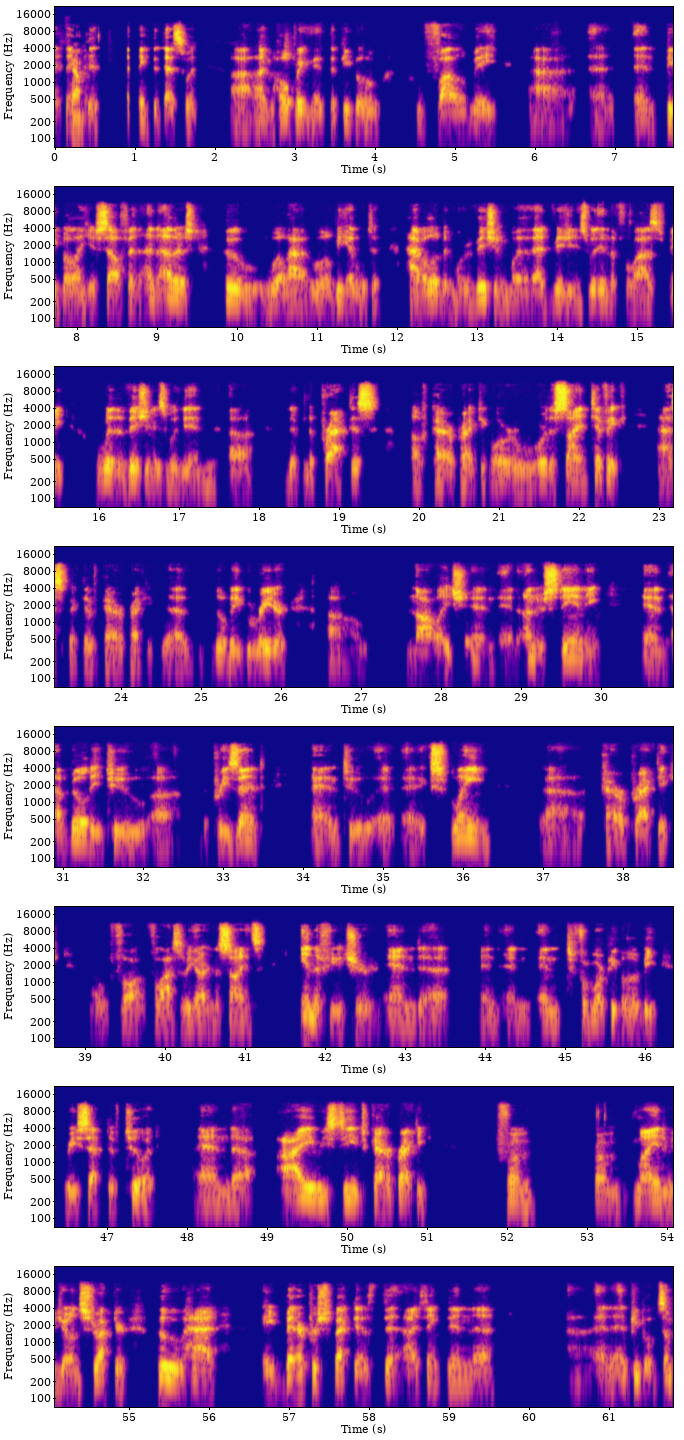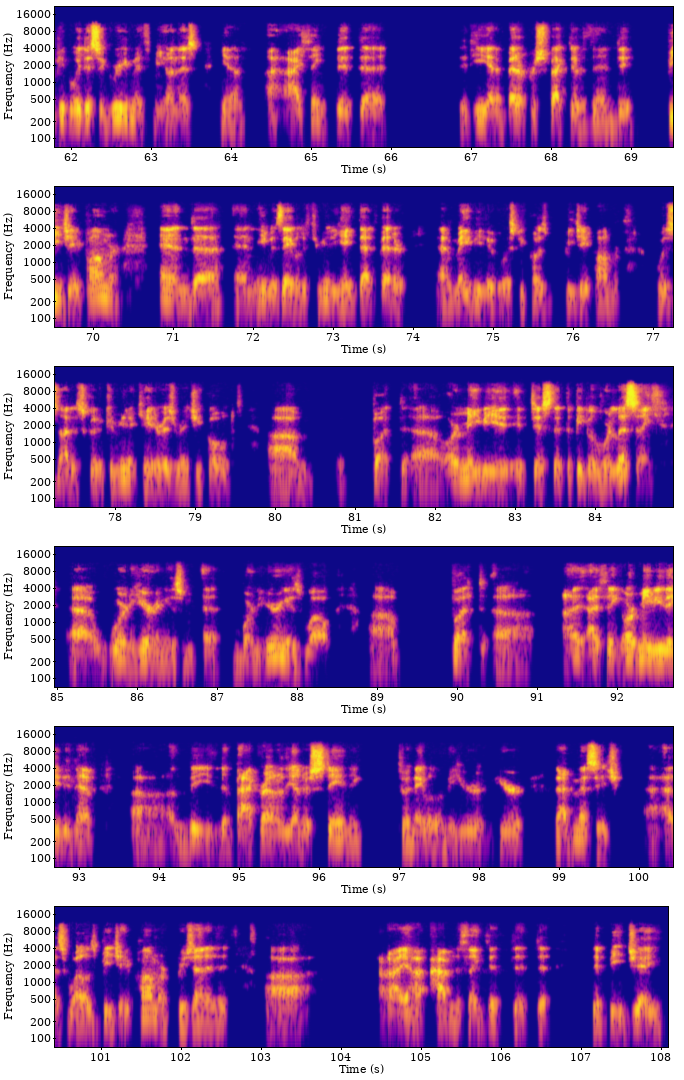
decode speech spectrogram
I think yep. that I think that that's what uh, I'm hoping that the people who who follow me uh, and, and, people like yourself and, and others who will have will be able to have a little bit more vision, whether that vision is within the philosophy, whether the vision is within uh, the, the practice of chiropractic or or the scientific aspect of chiropractic. Uh, there'll be greater uh, knowledge and, and understanding and ability to uh, present and to uh, explain uh, chiropractic philosophy, art, and science in the future, and and and and for more people to be receptive to it. And uh, I received chiropractic from from my individual instructor, who had a better perspective than I think than uh, uh, and and people some people would disagree with me on this. You know, I, I think that uh, that he had a better perspective than did B.J. Palmer, and uh, and he was able to communicate that better. And maybe it was because B.J. Palmer was not as good a communicator as Reggie Gold. Um, but uh, or maybe it, it, just that the people who were listening uh, weren't hearing as uh, weren't hearing as well. Uh, but uh, I, I, think, or maybe they didn't have the the background or the understanding to enable them to hear hear that message as well as B.J. Palmer presented it. I ha- happen to think that that that, that B.J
